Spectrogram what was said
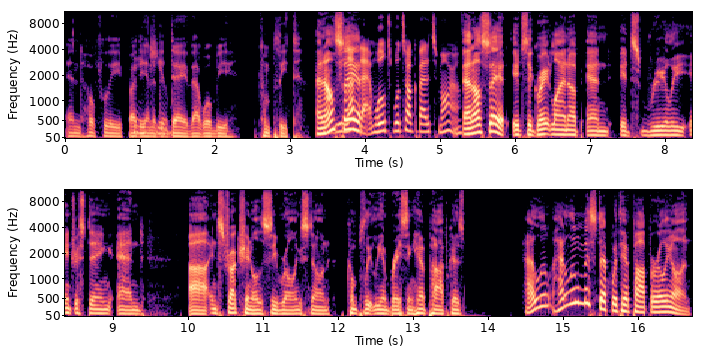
and hopefully by the Thank end of the day that will be complete. And I'll we say love it. that and we'll we'll talk about it tomorrow And I'll say it. It's a great lineup, and it's really interesting and uh, instructional to see Rolling Stone completely embracing hip hop because had a little had a little misstep with hip hop early on.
